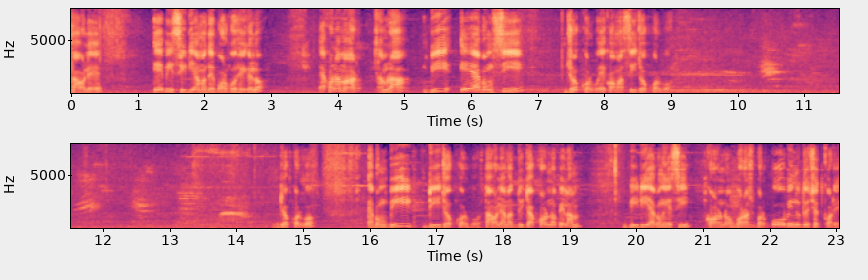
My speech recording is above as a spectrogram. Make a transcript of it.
তাহলে এ বি সি ডি আমাদের বর্গ হয়ে গেল। এখন আমার, আমরা বি এ এবং সি যোগ করব এ কমা সি যোগ করব। যোগ করব এবং বি ডি যোগ করব। তাহলে আমার দুইটা কর্ণ পেলাম বিডি এবং এসি কর্ণ পরস্পর ও বিন্দুতে ছেদ করে।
